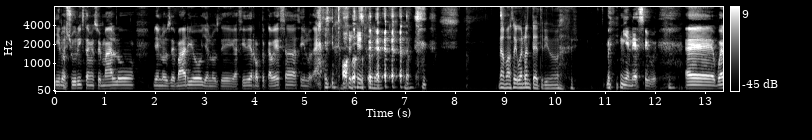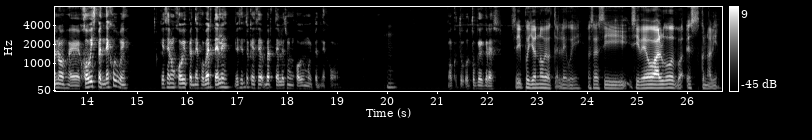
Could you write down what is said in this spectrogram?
Y los shootings también soy malo. Y en los de Mario, y en los de así de rompecabezas, y en los de y todos. Nada más soy bueno en Tetris, ¿no? Ni en ese, güey. Eh, bueno, eh, hobbies pendejos, güey. ¿Qué será un hobby pendejo? Ver tele. Yo siento que ver tele es un hobby muy pendejo, güey. Mm. ¿O tú, qué crees? Sí, pues yo no veo tele, güey. O sea, si, si veo algo es con alguien.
